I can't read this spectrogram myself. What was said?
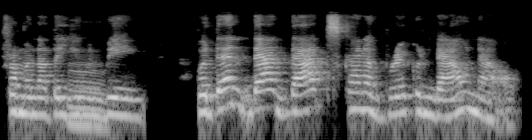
from another mm. human being. But then that that's kind of broken down now.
